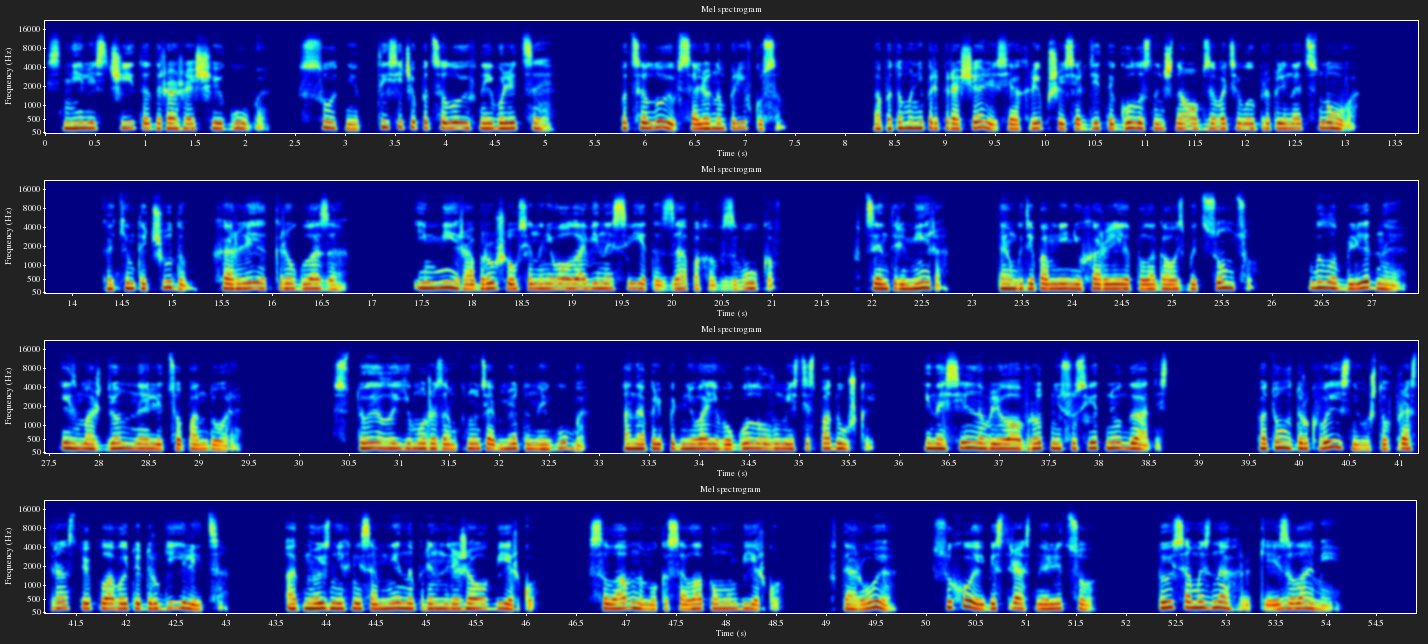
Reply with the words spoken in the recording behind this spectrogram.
Снились чьи-то дрожащие губы, сотни, тысячи поцелуев на его лице, поцелуев с соленым привкусом. А потом они прекращались, и охрипший сердитый голос начинал обзывать его и проклинать снова. Каким-то чудом Харлей открыл глаза, и мир обрушился на него лавиной света, запахов, звуков. В центре мира, там, где, по мнению Харлея, полагалось быть солнцу, было бледное, изможденное лицо Пандоры. Стоило ему разомкнуть обметанные губы, она приподняла его голову вместе с подушкой и насильно влила в рот несусветную гадость. Потом вдруг выяснилось, что в пространстве плавают и другие лица. Одно из них, несомненно, принадлежало Берку, славному косолапому Берку. Второе – сухое и бесстрастное лицо, той самой знахарки из Ламии.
